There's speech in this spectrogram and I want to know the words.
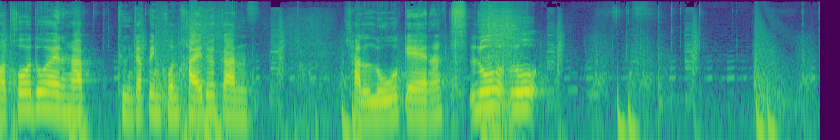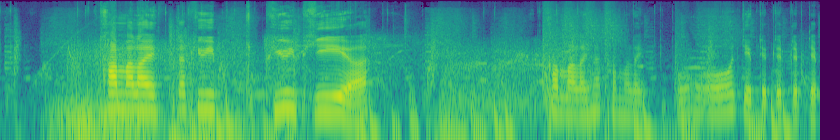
ขอโทษด้วยนะครับ ถึงจะเป็นคนไทยด้วยกัน ฉันรู้แกนะ รู้รู้ทำอะไรจะ PVP PVP เหรอทำอะไรฮะทำอะไร โอ้โหเจ็บเจ็บเจ็บเจ็บเจ็บ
